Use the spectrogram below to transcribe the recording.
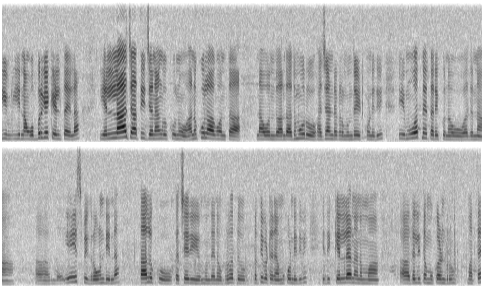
ಈ- ನಾವು ಒಬ್ಬರಿಗೆ ಕೇಳ್ತಾ ಇಲ್ಲ. ಎಲ್ಲ ಜಾತಿ ಜನಾಂಗಕ್ಕೂ ಅನುಕೂಲ ಆಗುವಂಥ ನಾವೊಂದು ಒಂದು ಒಂದು ಹದಿಮೂರು ಅಜೆಂಡಗಳು ಮುಂದೆ ಇಟ್ಕೊಂಡಿದ್ವಿ. ಈ ಮೂವತ್ತನೇ ತಾರೀಕು ನಾವು ಅದನ್ನು ಎ ಎಸ್ ಪಿ ಗ್ರೌಂಡಿಂದ ತಾಲೂಕು ಕಚೇರಿ ಮುಂದೆ ನಾವು ಬೃಹತ್ ಪ್ರತಿಭಟನೆ ಹಮ್ಮಿಕೊಂಡಿದ್ದೀವಿ ಇದಕ್ಕೆಲ್ಲ ನಮ್ಮ ದಲಿತ ಮುಖಂಡರು ಮತ್ತು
